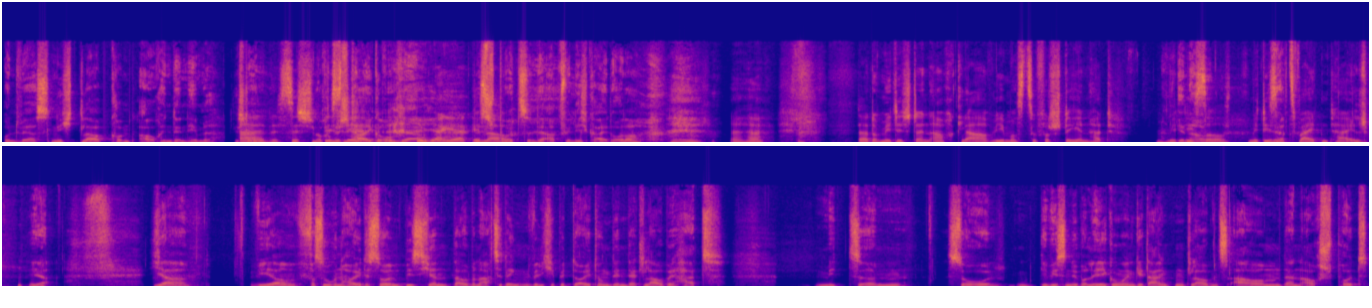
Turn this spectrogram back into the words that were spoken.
und wer es nicht glaubt, kommt auch in den Himmel. Ist ah, das ist noch eine Steigerung der, ja, ja, genau. des Spotts und der Abfälligkeit, oder? Aha. Damit ist dann auch klar, wie man es zu verstehen hat mit, genau. dieser, mit diesem ja. zweiten Teil. Ja. ja, wir versuchen heute so ein bisschen darüber nachzudenken, welche Bedeutung denn der Glaube hat. Mit ähm, so gewissen Überlegungen, Gedanken, Glaubensarm, dann auch Spott,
